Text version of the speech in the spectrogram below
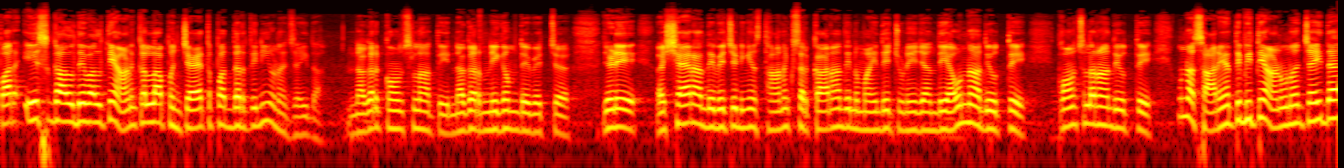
ਪਰ ਇਸ ਗੱਲ ਦੇ ਵੱਲ ਧਿਆਨ ਕੱਲਾ ਪੰਚਾਇਤ ਪੱਧਰ ਤੇ ਨਹੀਂ ਹੋਣਾ ਚਾਹੀਦਾ। ਨਗਰ ਕੌਂਸਲਾਂ ਤੇ, ਨਗਰ ਨਿਗਮ ਦੇ ਵਿੱਚ ਜਿਹੜੇ ਸ਼ਹਿਰਾਂ ਦੇ ਵਿੱਚ ਜਿਹੜੀਆਂ ਸਥਾਨਕ ਸਰਕਾਰਾਂ ਦੇ ਨੁਮਾਇੰਦੇ ਚੁਣੇ ਜਾਂਦੇ ਆ, ਉਹਨਾਂ ਦੇ ਉੱਤੇ, ਕੌਂਸਲਰਾਂ ਦੇ ਉੱਤੇ, ਉਹਨਾਂ ਸਾਰਿਆਂ ਤੇ ਵੀ ਧਿਆਨ ਹੋਣਾ ਚਾਹੀਦਾ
